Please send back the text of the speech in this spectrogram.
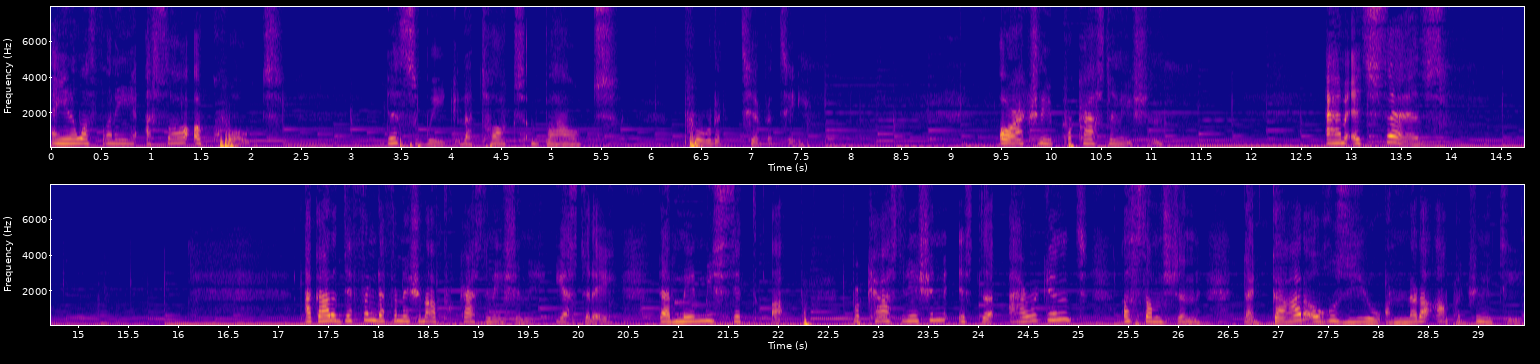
And you know what's funny? I saw a quote this week that talks about productivity or actually procrastination. And it says, I got a different definition of procrastination yesterday that made me sit up. Procrastination is the arrogant assumption that God owes you another opportunity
